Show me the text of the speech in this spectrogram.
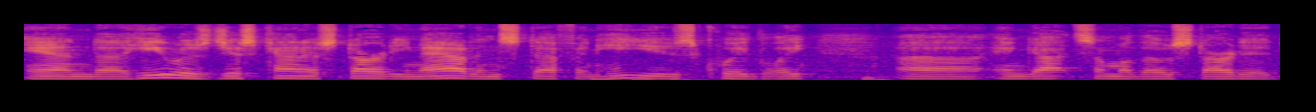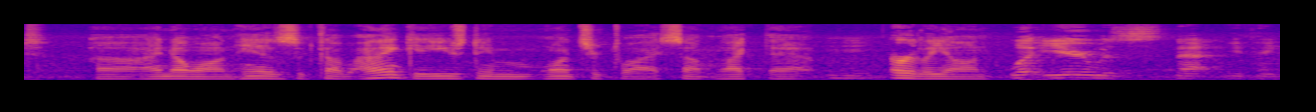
and uh, he was just kind of starting out and stuff, and he used Quigley uh, and got some of those started. Uh, I know on his a couple. I think he used him once or twice, something like that, early on. What year was that, you think?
